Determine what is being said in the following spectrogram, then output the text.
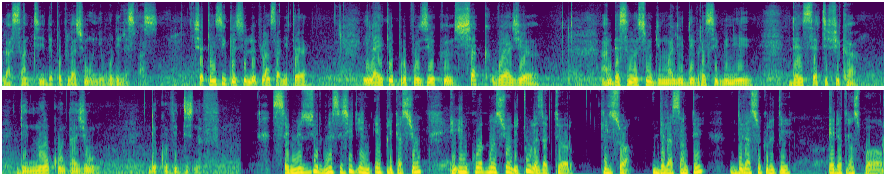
la santé des populations au niveau de l'espace. C'est ainsi que sur le plan sanitaire, il a été proposé que chaque voyageur en destination du Mali devrait se munir d'un certificat de non-contagion de Covid-19. Ces mesures nécessitent une implication et une coordination de tous les acteurs, qu'ils soient de la santé, de la sécurité et des transports.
